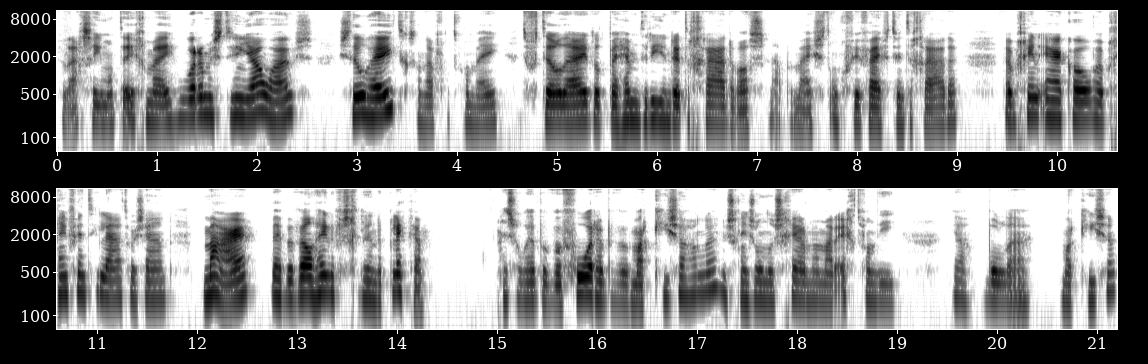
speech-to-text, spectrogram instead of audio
Vandaag zei iemand tegen mij: Hoe warm is het in jouw huis? Heel heet? Ik zei: Nou, valt wel mee. Toen vertelde hij dat bij hem 33 graden was. Nou, bij mij is het ongeveer 25 graden. We hebben geen airco, we hebben geen ventilators aan. Maar we hebben wel hele verschillende plekken. En zo hebben we voor hebben we markiezen hangen. Dus geen zonder schermen, maar echt van die ja, bolle markiezen.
